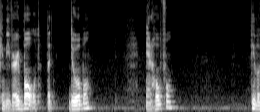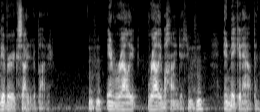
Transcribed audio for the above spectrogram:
can be very bold, but doable and hopeful, people get very excited about it and rally rally behind it and make it happen.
